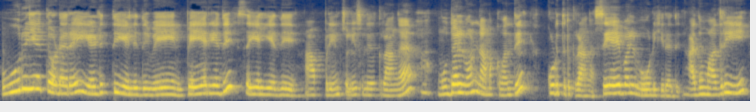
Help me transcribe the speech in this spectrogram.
உரிய தொடரை எடுத்து எழுதுவேன். பெயர் எது? செயல் எது? அப்படின்னு சொல்லி சொல்லியிருக்கிறாங்க. முதல் ஒன் நமக்கு வந்து கொடுத்துருக்குறாங்க. சேவல் ஓடுகிறது. அது மாதிரி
